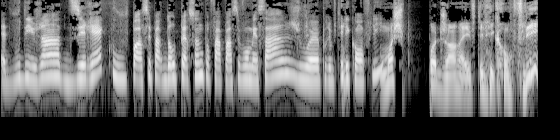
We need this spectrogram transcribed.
Êtes-vous des gens directs ou vous passez par d'autres personnes pour faire passer vos messages ou euh, pour éviter les conflits? Moi, je suis pas de genre à éviter les conflits.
